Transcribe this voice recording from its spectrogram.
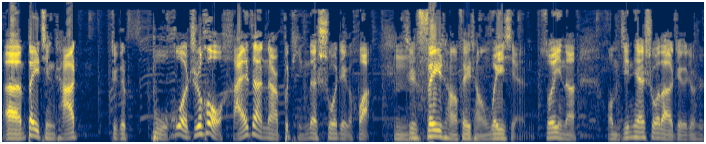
呃，被警察这个捕获之后，还在那儿不停的说这个话，嗯其实非常非常危险。所以呢，我们今天说到这个就是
